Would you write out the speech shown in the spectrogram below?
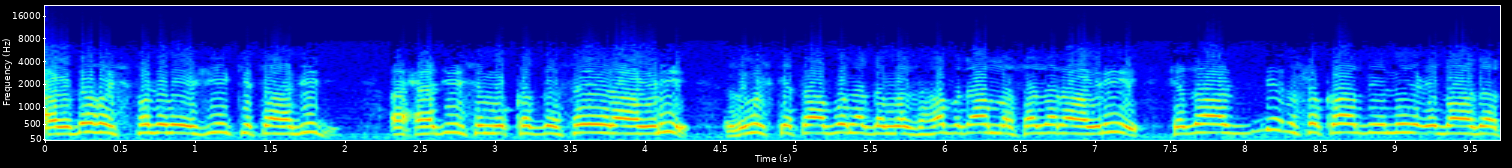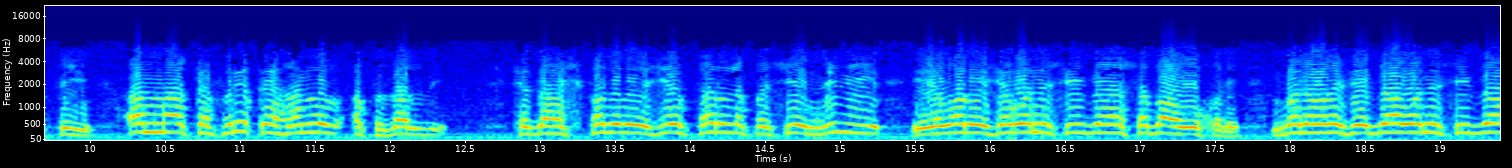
او دغه شپږ روژې کتابي دي احادیث مقدسه یې راوړي زموږ کتابونه د مذهب دا مسله راوړي چې دا ډېر ښه کار دی لوی عبادت دی اما تفریق هنوز افضل دی چې دا شپږ روژې پرله پسې نه وي یوه روژه ونیسي بیا سبا وخوري بله ورځ یې بیا ونیسي بیا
